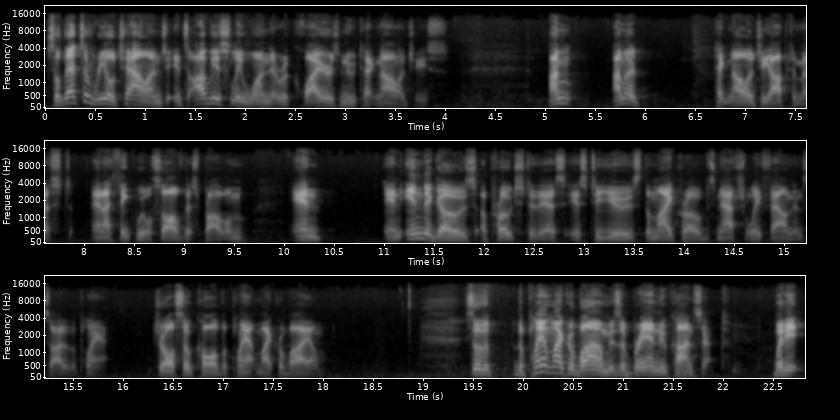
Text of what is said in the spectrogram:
So that's a real challenge. It's obviously one that requires new technologies. I'm, I'm a technology optimist, and I think we'll solve this problem. And, and Indigo's approach to this is to use the microbes naturally found inside of the plant, which are also called the plant microbiome. So the, the plant microbiome is a brand new concept, but it,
